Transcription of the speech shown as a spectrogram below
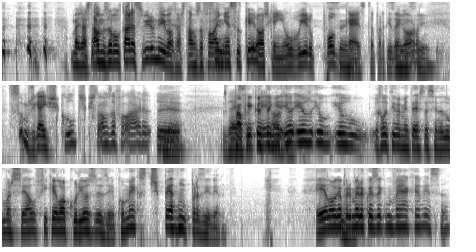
Mas já estávamos a voltar a subir o nível, já estávamos a falar Sim. em essa de Queiroz. Quem ouvir o podcast a partir de Sim, agora, sim. somos gajos cultos que estamos a falar eh, Yeah. Pá, o que é que eu tenho? Eu, eu, eu, eu, relativamente a esta cena do Marcelo, fiquei logo curioso a dizer como é que se despede um presidente? É logo a primeira coisa que me vem à cabeça.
